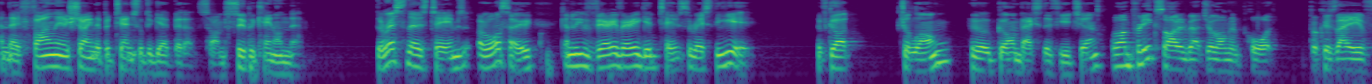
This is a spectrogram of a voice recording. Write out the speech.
and they finally are showing the potential to get better. So I'm super keen on them. The rest of those teams are also going to be very, very good teams the rest of the year. We've got Geelong, who are going back to the future. Well, I'm pretty excited about Geelong and Port because they've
